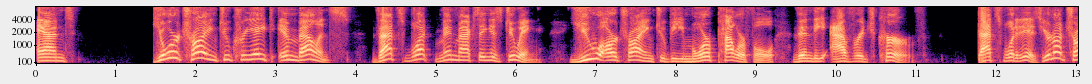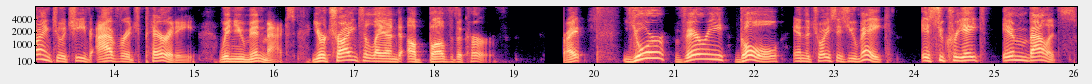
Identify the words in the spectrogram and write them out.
and you're trying to create imbalance. That's what min maxing is doing. You are trying to be more powerful than the average curve. That's what it is. You're not trying to achieve average parity when you min max. You're trying to land above the curve, right? Your very goal in the choices you make is to create imbalance.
